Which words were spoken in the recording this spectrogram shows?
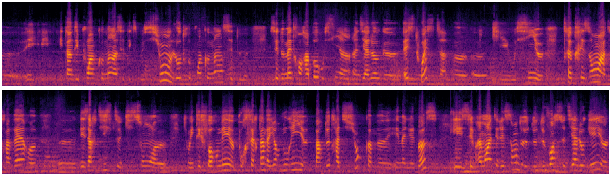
est, un des points communs à cette exposition. L'autre point commun, c'est de, mettre en rapport aussi un, dialogue Est-Ouest qui est aussi très présent à travers des artistes qui, sont, qui ont été formés, pour certains d'ailleurs nourris par deux traditions, comme Emmanuel Boss. Et c'est vraiment intéressant de, de, voir se dialoguer euh,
